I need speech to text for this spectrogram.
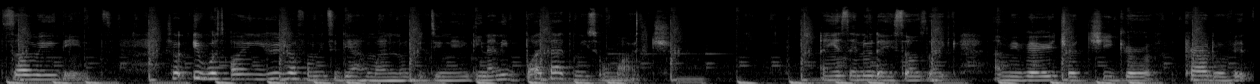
So many things. So it was unusual for me to be at home and not be doing anything, and it bothered me so much. And yes, I know that it sounds like I'm a very churchy girl, proud of it.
